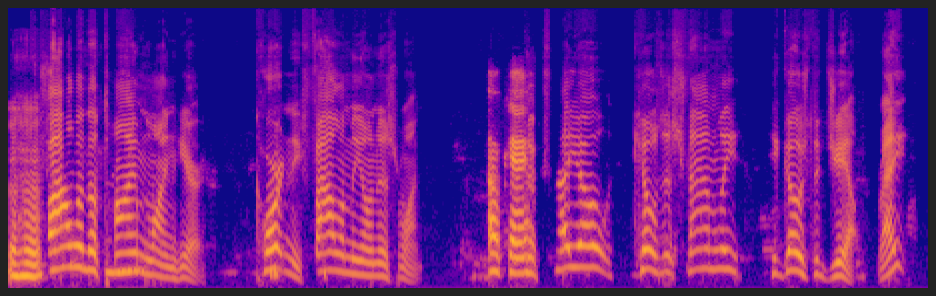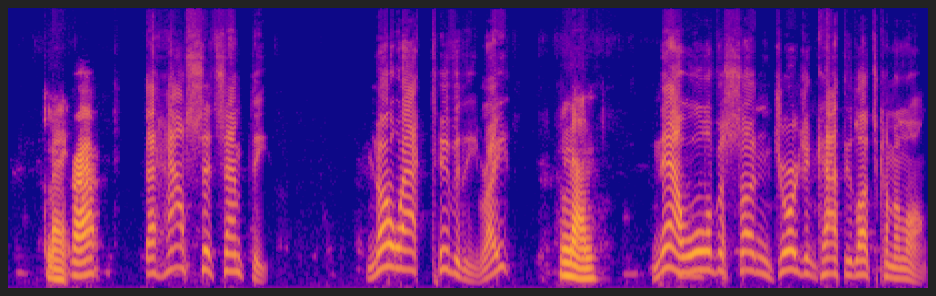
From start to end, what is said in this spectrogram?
Mhm. Follow the timeline here. Courtney, follow me on this one. Okay. DeFeo kills his family. He goes to jail, right? Right. Right. The house sits empty. No activity, right? None. Now, all of a sudden, George and Kathy Lutz come along.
